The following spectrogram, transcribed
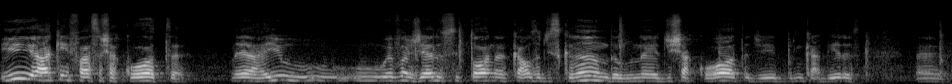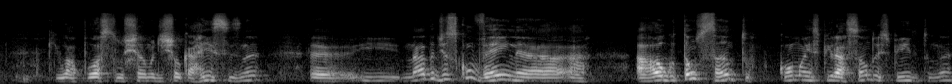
e há quem faça chacota, né? aí o, o, o, evangelho se torna causa de escândalo, né? de chacota, de brincadeiras né? Que o apóstolo chama de chocarrices, né? É, e nada disso convém né, a, a, a, algo tão santo como a inspiração do Espírito. Né?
